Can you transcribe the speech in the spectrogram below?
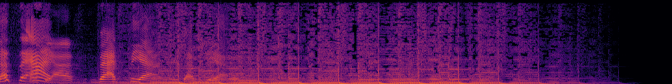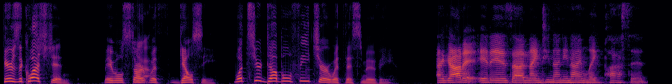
That's the That's the ad. ad. That's the ad. That's the ad. Here's the question. Maybe we'll start Yeah. with Kelsey. What's your double feature with this movie? I got it. It is uh, 1999 Lake Placid.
